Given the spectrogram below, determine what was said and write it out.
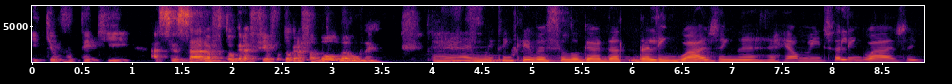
e que eu vou ter que acessar a fotografia, fotografando ou não, né? É, é muito incrível esse lugar da, da linguagem, né? É realmente a linguagem.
